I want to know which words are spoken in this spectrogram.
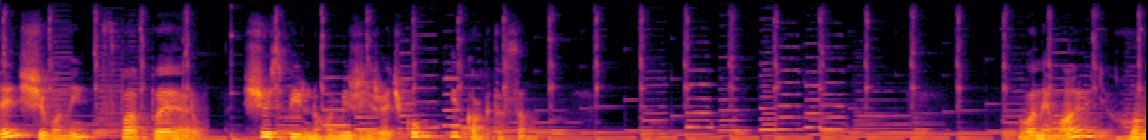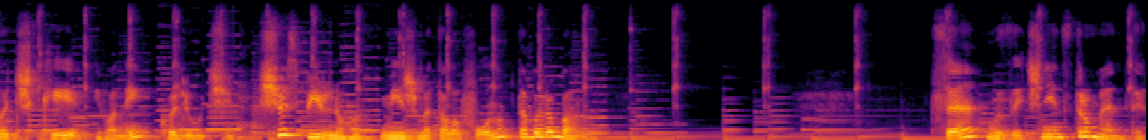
Те, що вони з паперу. Що спільного між їжачком і кактусом? Вони мають голочки і вони колючі. Що спільного між металофоном та барабаном? Це музичні інструменти.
